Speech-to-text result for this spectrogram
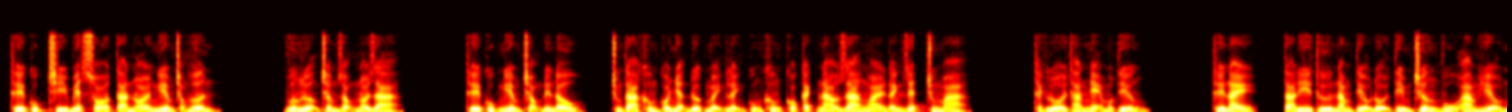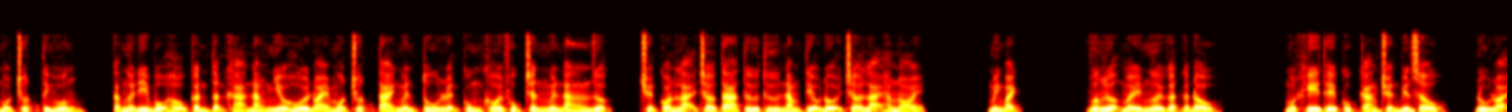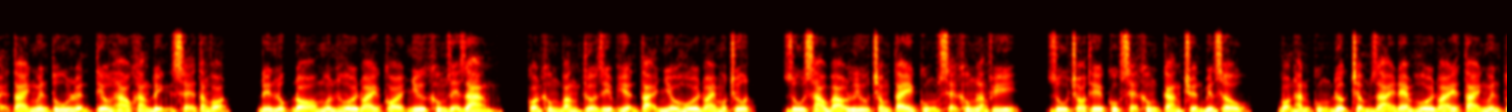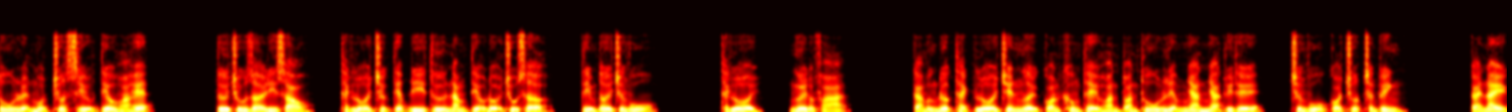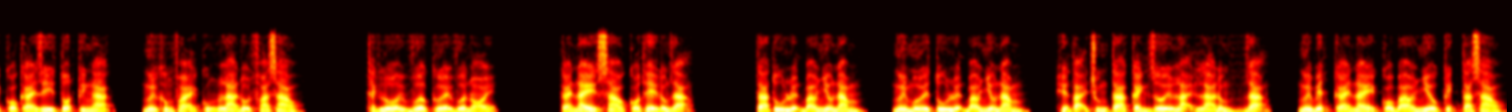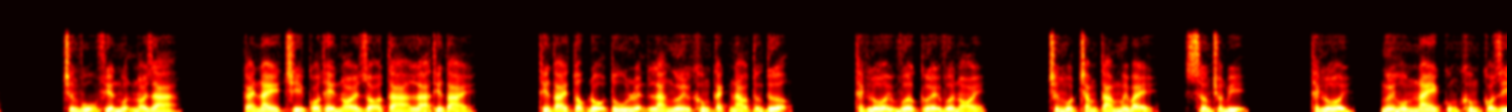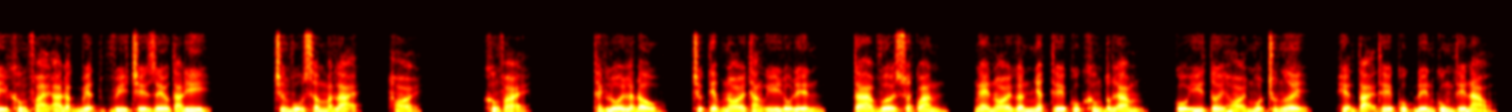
Thế cục chỉ biết so ta nói nghiêm trọng hơn. Vương Lượng trầm giọng nói ra. Thế cục nghiêm trọng đến đâu, chúng ta không có nhận được mệnh lệnh cũng không có cách nào ra ngoài đánh giết trùng ma. Thạch lôi than nhẹ một tiếng. Thế này, ta đi thứ năm tiểu đội tìm Trương Vũ am hiểu một chút tình huống, các ngươi đi bộ hậu cần tận khả năng nhiều hối đoái một chút tài nguyên tu luyện cùng khôi phục chân nguyên đang dược, chuyện còn lại chờ ta từ thứ năm tiểu đội trở lại hăng nói. Minh Bạch. Vương lượng mấy người gật gật đầu. Một khi thế cục càng chuyển biến xấu, đủ loại tài nguyên tu luyện tiêu hao khẳng định sẽ tăng vọt, đến lúc đó muốn hối đoái coi như không dễ dàng, còn không bằng thừa dịp hiện tại nhiều hối đoái một chút, dù sao bảo lưu trong tay cũng sẽ không lãng phí, dù cho thế cục sẽ không càng chuyển biến xấu, bọn hắn cũng được chậm rãi đem hối đoái tài nguyên tu luyện một chút xíu tiêu hóa hết. Từ chú rời đi sau, Thạch Lôi trực tiếp đi thứ 5 tiểu đội trụ sở, tìm tới Trương Vũ. Thạch Lôi, ngươi đột phá. Cảm ứng được Thạch Lôi trên người còn không thể hoàn toàn thu liễm nhàn nhạt uy thế, Trương Vũ có chút chấn kinh. Cái này có cái gì tốt kinh ngạc, ngươi không phải cũng là đột phá sao? Thạch Lỗi vừa cười vừa nói. Cái này sao có thể đồng dạng? Ta tu luyện bao nhiêu năm, ngươi mới tu luyện bao nhiêu năm, hiện tại chúng ta cảnh giới lại là đồng dạng, ngươi biết cái này có bao nhiêu kích ta sao? Trương Vũ phiền muộn nói ra. Cái này chỉ có thể nói rõ ta là thiên tài. Thiên tài tốc độ tu luyện là ngươi không cách nào tưởng tượng. Thạch lỗi vừa cười vừa nói. chương 187, sớm chuẩn bị. Thạch lỗi, ngươi hôm nay cũng không có gì không phải a đặc biệt vì chế rêu ta đi. Trương Vũ sầm mặt lại, hỏi. Không phải. Thạch lỗi lắc đầu, trực tiếp nói thẳng ý đồ đến, ta vừa xuất quan, nghe nói gần nhất thế cục không tốt lắm, cố ý tới hỏi một chút ngươi, hiện tại thế cục đến cùng thế nào.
